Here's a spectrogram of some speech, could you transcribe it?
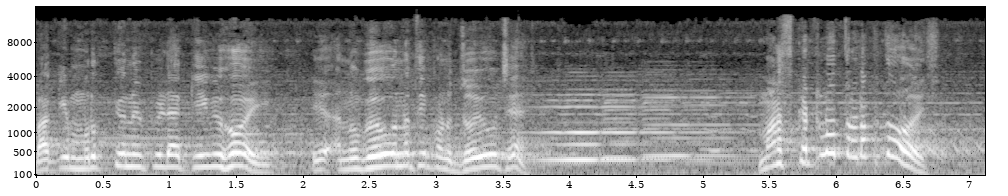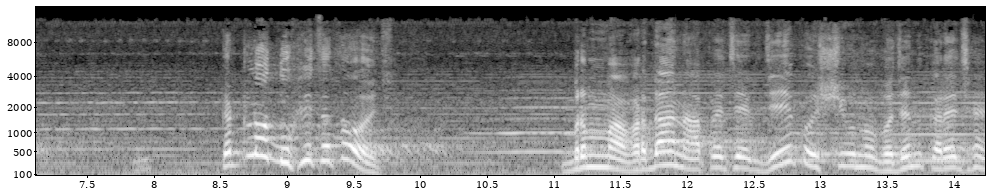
બાકી મૃત્યુની પીડા કેવી હોય એ અનુભવ્યું નથી, પણ જોયું છે. માણસ કેટલો તડપતો હોય છે. કેટલો દુઃખી થતો હોય છે. બ્રહ્મા વરદાન આપે છે જે કોઈ શિવનું ભજન કરે છે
